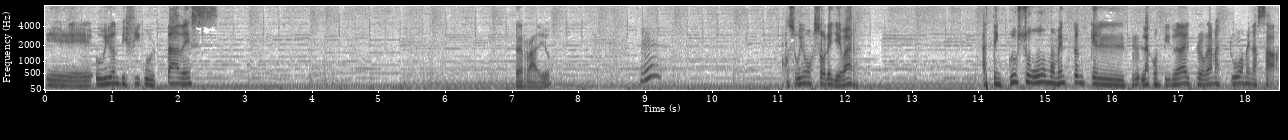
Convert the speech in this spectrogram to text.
eh, hubieron dificultades de radio que supimos sobrellevar. Hasta incluso hubo un momento en que la continuidad del programa estuvo amenazada.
